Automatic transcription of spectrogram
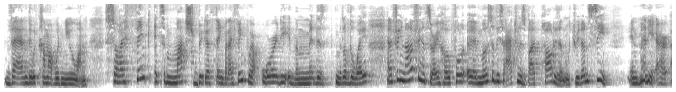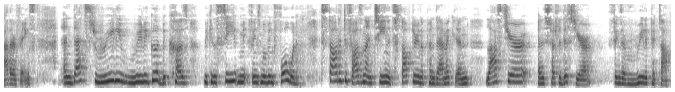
then they would come up with new one. So I think it's a much bigger thing, but I think we're already in the mid- middle of the way. And I think another thing that's very hopeful, uh, most of this action is bipartisan, which we don't see in many other things. And that's really, really good because we can see things moving forward. It started 2019. It stopped during the pandemic. And last year, and especially this year, things have really picked up.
